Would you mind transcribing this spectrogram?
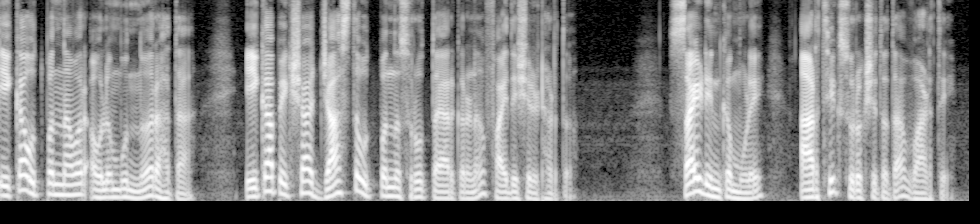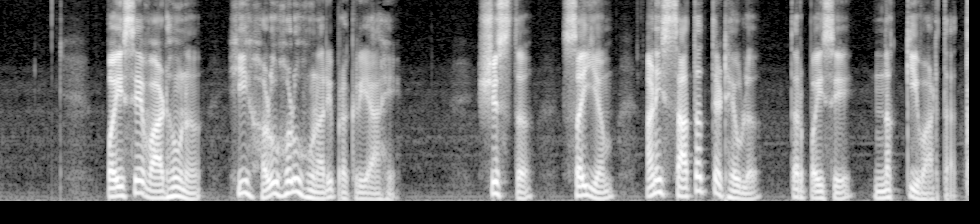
एका उत्पन्नावर अवलंबून न राहता एकापेक्षा जास्त उत्पन्न स्रोत तयार करणं फायदेशीर ठरतं. साईड इन्कममुळे आर्थिक सुरक्षितता वाढते. पैसे वाढवणं ही हळूहळू होणारी प्रक्रिया आहे. शिस्त संयम आणि सातत्य ठेवलं तर पैसे नक्की वाढतात.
